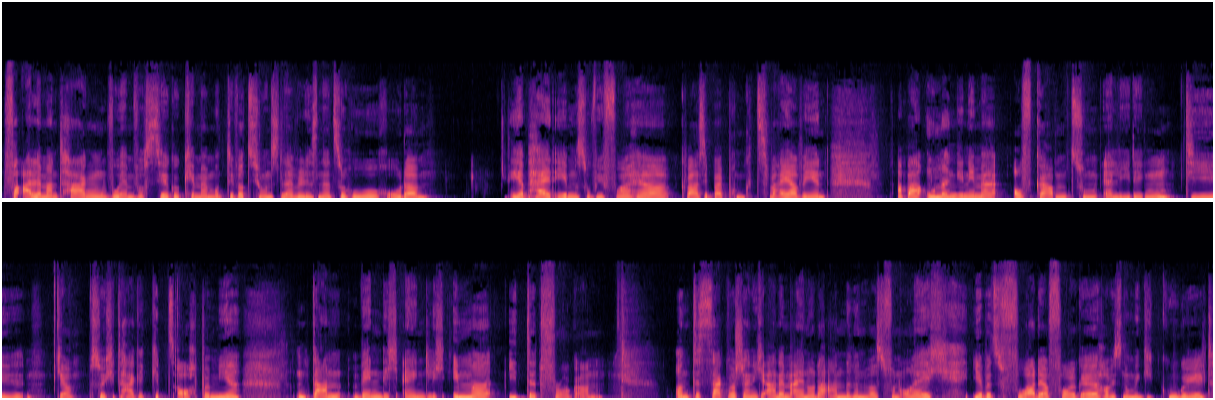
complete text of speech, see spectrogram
vor allem an Tagen, wo ich einfach sehe, okay, mein Motivationslevel ist nicht so hoch oder ich habe heute eben so wie vorher quasi bei Punkt zwei erwähnt, aber unangenehme Aufgaben zum Erledigen, die, ja, solche Tage gibt's auch bei mir. Und dann wende ich eigentlich immer Eat That Frog an. Und das sagt wahrscheinlich auch dem einen oder anderen was von euch. Ich habe jetzt vor der Folge, habe ich es nochmal gegoogelt,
